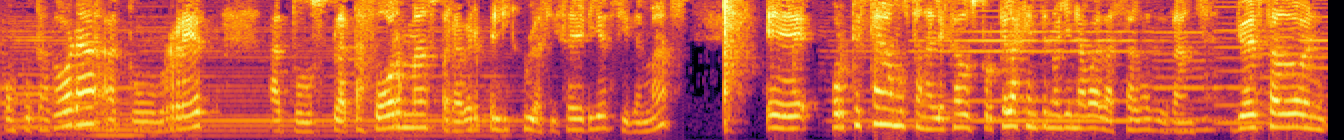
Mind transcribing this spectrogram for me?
computadora, a tu red, a tus plataformas para ver películas y series y demás. Eh, ¿Por qué estábamos tan alejados? ¿Por qué la gente no llenaba las salas de danza? Yo he estado en,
